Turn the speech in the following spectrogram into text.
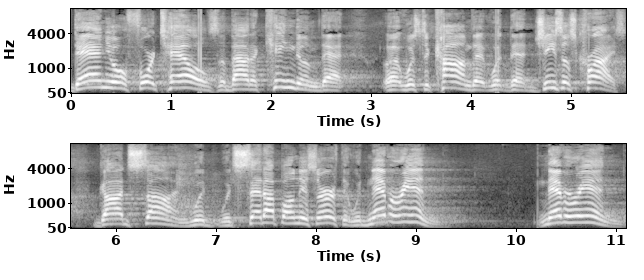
Daniel foretells about a kingdom that uh, was to come, that, that Jesus Christ, God's Son, would, would set up on this earth that would never end. Never end.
